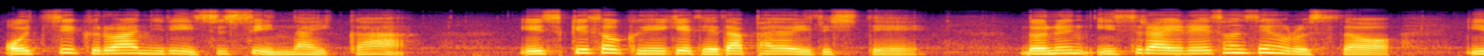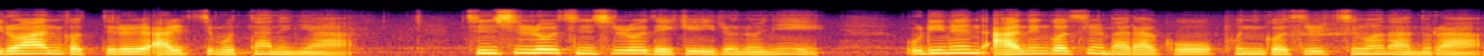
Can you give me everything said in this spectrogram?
어찌 그러한 일이 있을 수 있나이까? 예수께서 그에게 대답하여 이르시되 너는 이스라엘의 선생으로서 이러한 것들을 알지 못하느냐? 진실로 진실로 내게 이르노니 우리는 아는 것을 말하고 본 것을 증언하노라.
